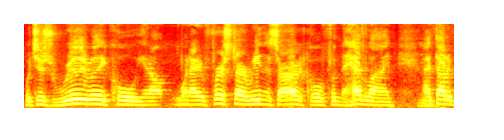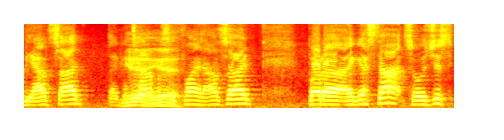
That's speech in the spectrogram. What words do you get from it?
which is really really cool. You know, when I first started reading this article from the headline, I thought it'd be outside, like Yeah, autonomously yeah. flying outside. But uh, I guess not. So it's just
